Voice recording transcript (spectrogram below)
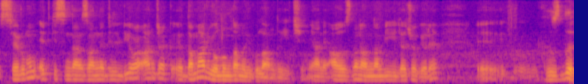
serumun etkisinden zannediliyor ancak e, damar yolundan uygulandığı için yani ağızdan alınan bir ilaca göre hızlı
